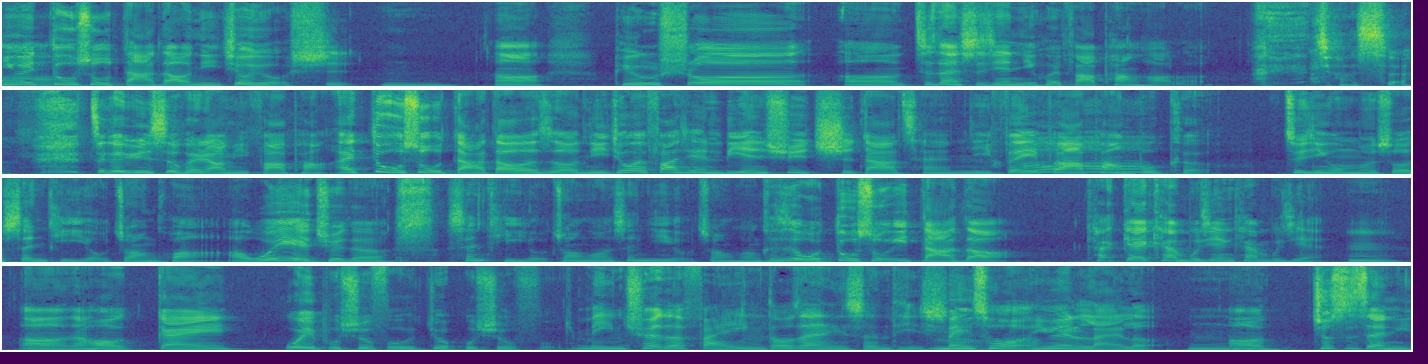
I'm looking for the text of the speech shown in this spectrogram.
因为度数达到你就有事。嗯啊，比如说呃，这段时间你会发胖好了，假设这个运势会让你发胖，哎，度数达到的时候，你就会发现连续吃大餐，你非发胖不可。最近我们说身体有状况啊，我也觉得身体有状况，身体有状况，可是我度数一达到，看该看不见看不见，嗯嗯，然后该。胃不舒服就不舒服，明确的反应都在你身体上。没错，因为来了，嗯、呃，就是在你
